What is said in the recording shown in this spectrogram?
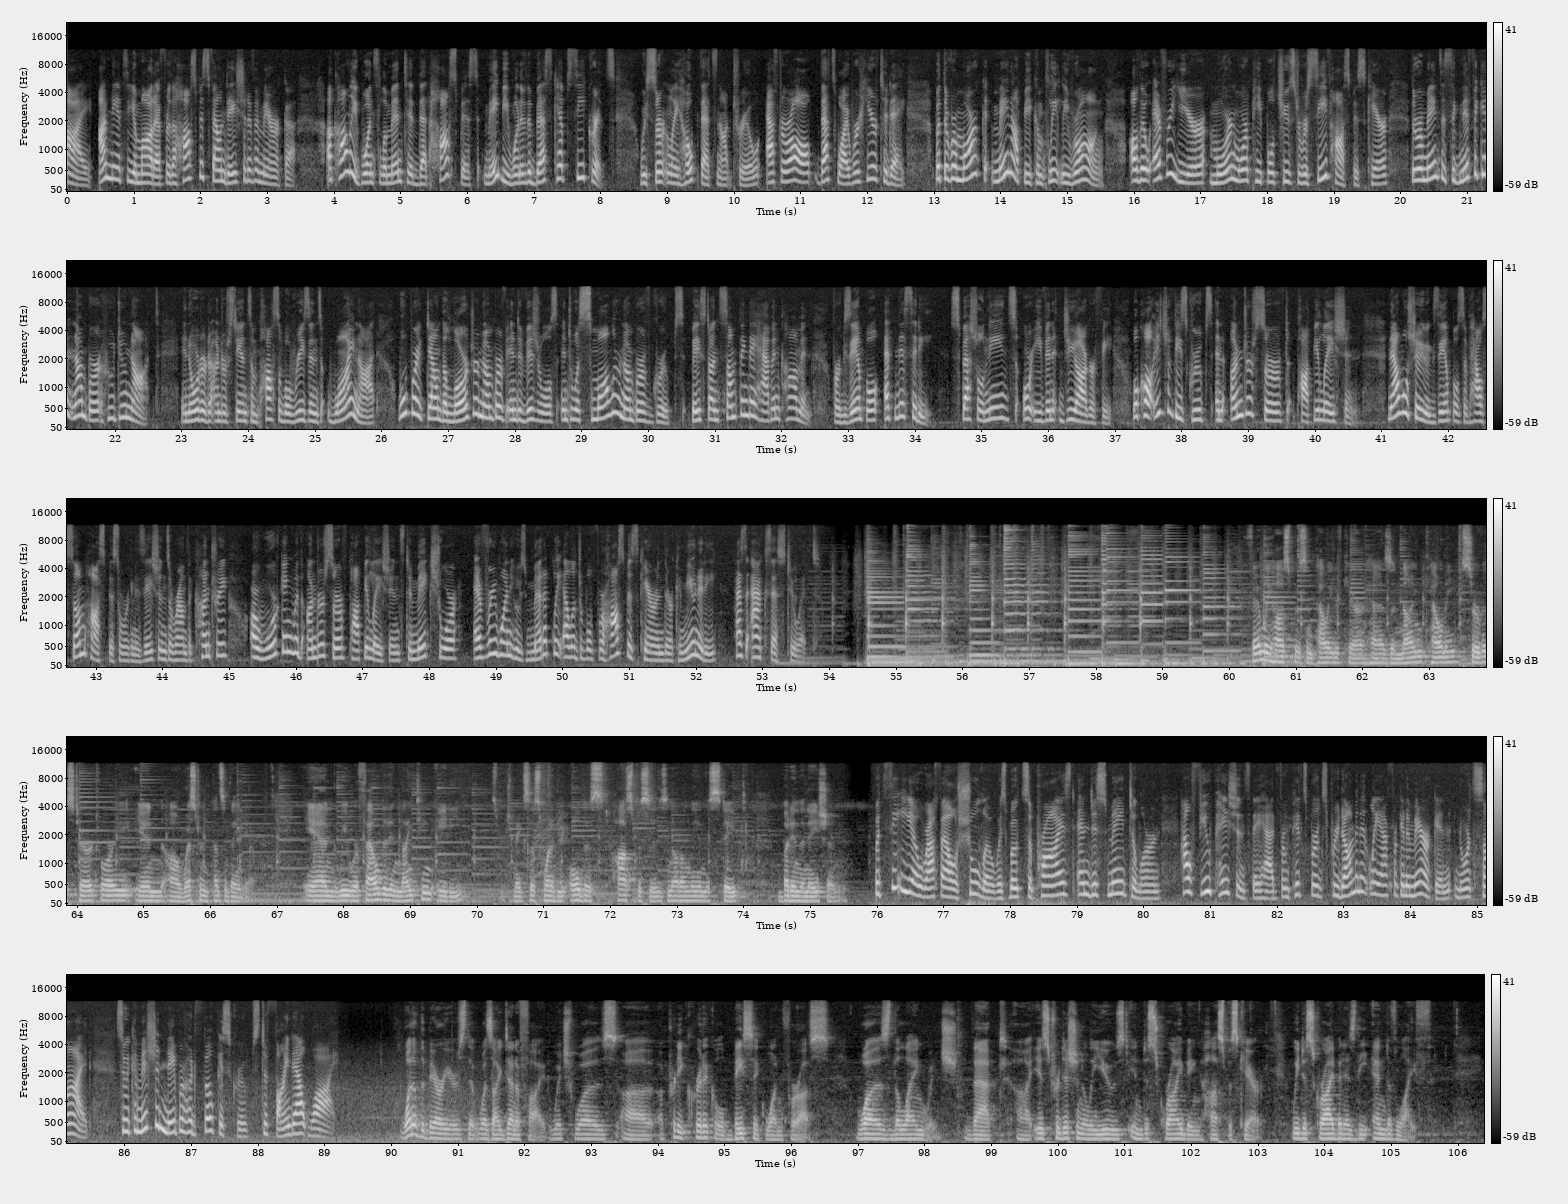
Hi, I'm Nancy Yamada for the Hospice Foundation of America. A colleague once lamented that hospice may be one of the best kept secrets. We certainly hope that's not true. After all, that's why we're here today. But the remark may not be completely wrong. Although every year more and more people choose to receive hospice care, there remains a significant number who do not. In order to understand some possible reasons why not, We'll break down the larger number of individuals into a smaller number of groups based on something they have in common. For example, ethnicity, special needs, or even geography. We'll call each of these groups an underserved population. Now we'll show you examples of how some hospice organizations around the country are working with underserved populations to make sure everyone who's medically eligible for hospice care in their community has access to it. Family Hospice and Palliative Care has a nine-county service territory in uh, western Pennsylvania. And we were founded in 1980, which makes us one of the oldest hospices, not only in the state, but in the nation. But CEO Rafael Sciullo was both surprised and dismayed to learn how few patients they had from Pittsburgh's predominantly African-American North Side. So he commissioned neighborhood focus groups to find out why. One of the barriers that was identified, which was uh, a pretty critical basic one for us, was the language that uh, is traditionally used in describing hospice care. We describe it as the end of life.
